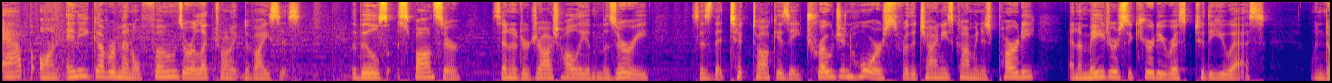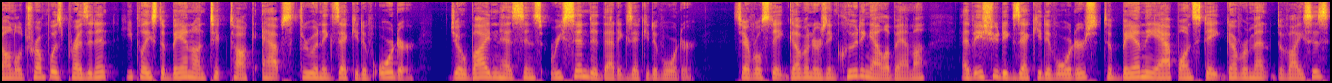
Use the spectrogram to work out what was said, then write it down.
app on any governmental phones or electronic devices. The bill's sponsor, Senator Josh Hawley of Missouri, says that TikTok is a Trojan horse for the Chinese Communist Party and a major security risk to the U.S. When Donald Trump was president, he placed a ban on TikTok apps through an executive order. Joe Biden has since rescinded that executive order. Several state governors, including Alabama, have issued executive orders to ban the app on state government devices.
